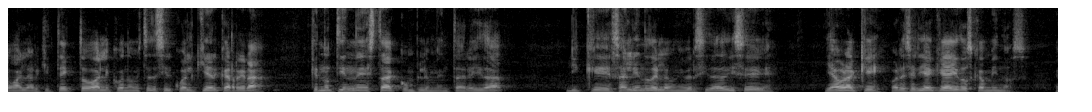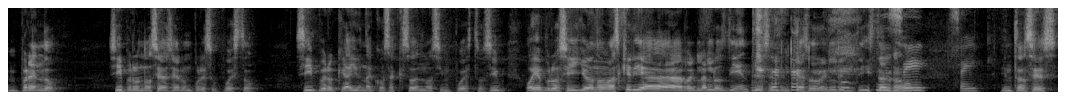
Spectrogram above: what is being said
o al arquitecto, al economista, es decir, cualquier carrera que no tiene esta complementariedad y que saliendo de la universidad dice, ¿y ahora qué? Parecería que hay dos caminos. Emprendo, sí, pero no sé hacer un presupuesto. Sí, pero que hay una cosa que son los impuestos. Sí, oye, pero si yo nomás quería arreglar los dientes en el caso del dentista, ¿no? Sí, sí. Entonces,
